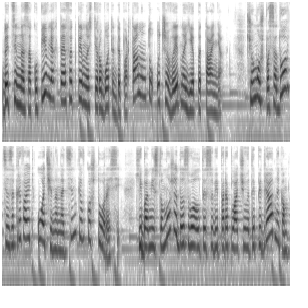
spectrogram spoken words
До цін на закупівлях та ефективності роботи департаменту, очевидно, є питання. Чому ж посадовці закривають очі на націнки в кошторисі? Хіба місто може дозволити собі переплачувати підрядникам,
